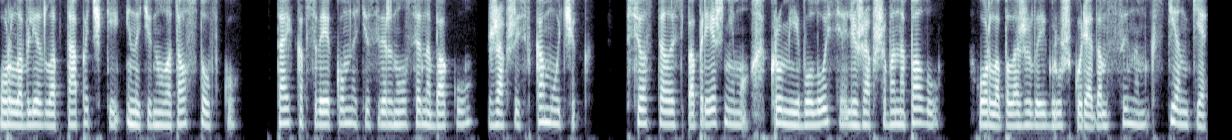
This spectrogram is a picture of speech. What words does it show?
Орла влезла в тапочки и натянула толстовку. Тайка в своей комнате свернулся на боку, сжавшись в комочек. Все осталось по-прежнему, кроме его лося, лежавшего на полу. Орла положила игрушку рядом с сыном к стенке,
